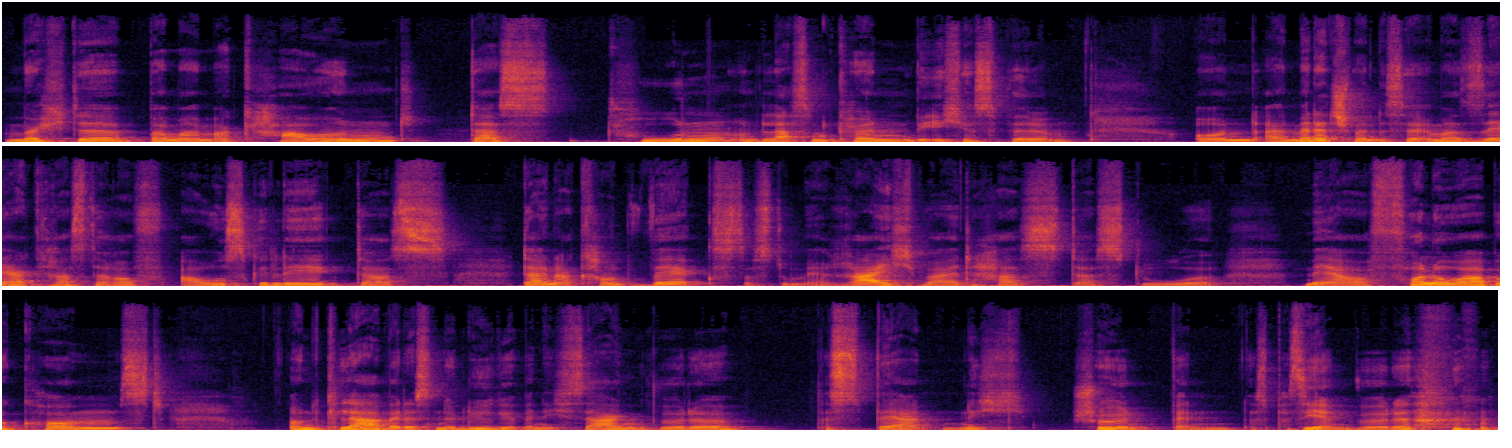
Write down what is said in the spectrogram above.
möchte bei meinem Account das tun und lassen können, wie ich es will. Und ein Management ist ja immer sehr krass darauf ausgelegt, dass dein Account wächst, dass du mehr Reichweite hast, dass du mehr Follower bekommst. Und klar wäre das eine Lüge, wenn ich sagen würde, es wäre nicht schön, wenn das passieren würde.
